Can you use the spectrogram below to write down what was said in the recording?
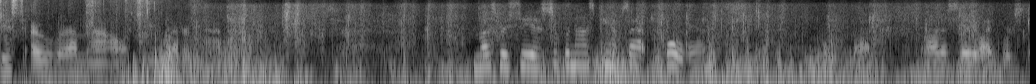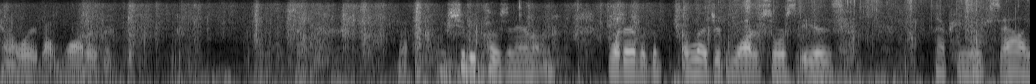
just over a mile to Butter Gap. Unless we see a super nice campsite before then. But honestly, like we're just kind of worried about water. But we should be closing in on whatever the alleged water source is up here. Sally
